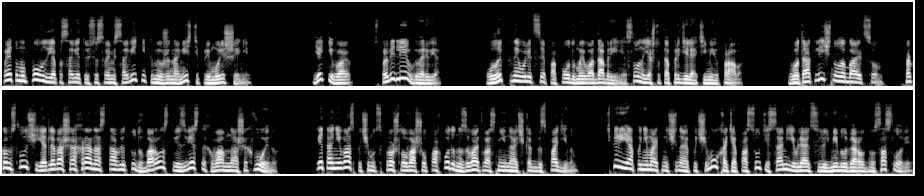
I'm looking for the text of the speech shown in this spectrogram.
По этому поводу я посоветую со своими советниками уже на месте приму решение. Я киваю. Справедливо, говорю я. Улыбка на его лице по поводу моего одобрения, словно я что-то определять имею право. Вот и отлично улыбается он. В таком случае я для вашей охраны оставлю тут в баронстве известных вам наших воинов. Это они вас, почему-то с прошлого вашего похода, называют вас не иначе, как господином. Теперь я понимать начинаю почему, хотя по сути сами являются людьми благородного сословия.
